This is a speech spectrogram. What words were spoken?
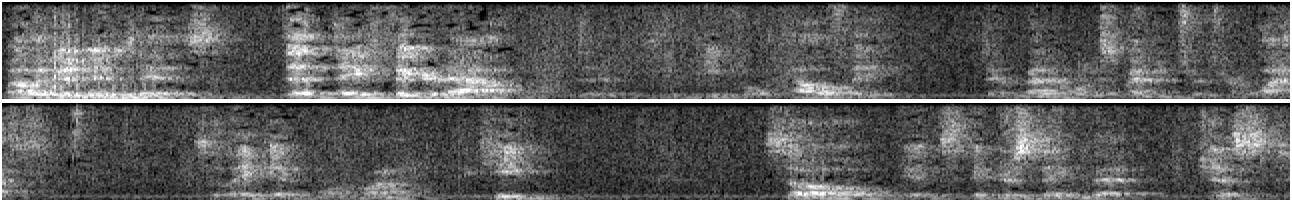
Well, the good news is that they figured out that if you keep people healthy, their medical expenditures are less. So they get more money to keep. So it's interesting that just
